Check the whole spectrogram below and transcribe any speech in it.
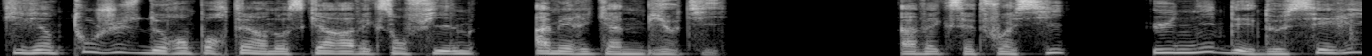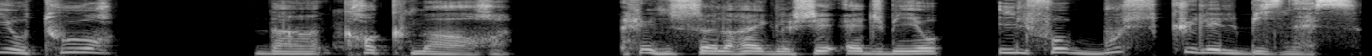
qui vient tout juste de remporter un Oscar avec son film American Beauty. Avec cette fois-ci, une idée de série autour d'un croque-mort. Une seule règle chez HBO, il faut bousculer le business.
